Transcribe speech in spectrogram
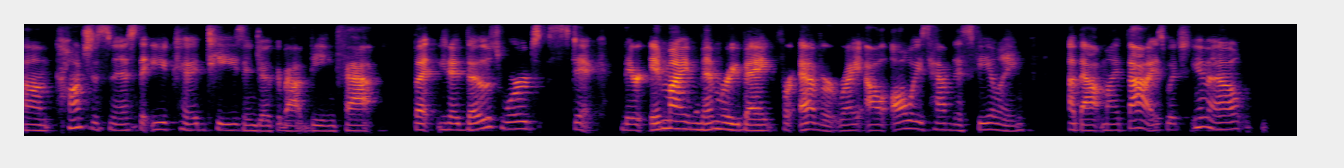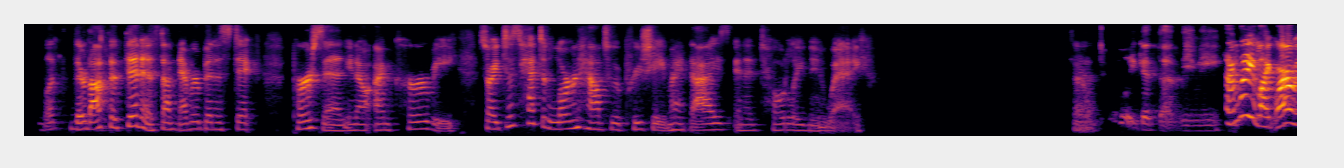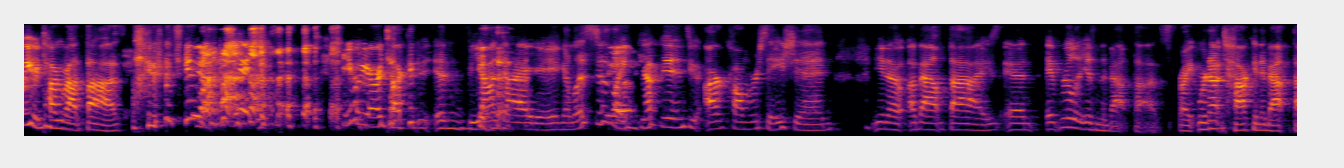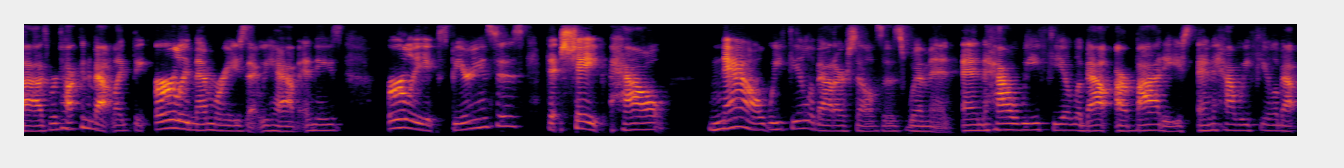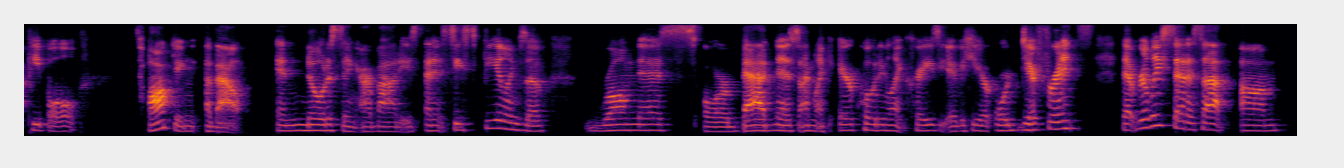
um, consciousness that you could tease and joke about being fat. But you know, those words stick. They're in my memory bank forever, right? I'll always have this feeling about my thighs, which you know look, they're not the thinnest. I've never been a stick person. You know, I'm curvy. So I just had to learn how to appreciate my thighs in a totally new way. So I totally get that, Mimi. I'm like, why are we even talking about thighs? Here we are talking in beyond dieting, and let's just yeah. like jump into our conversation, you know, about thighs. And it really isn't about thighs, right? We're not talking about thighs. We're talking about like the early memories that we have and these early experiences that shape how now we feel about ourselves as women and how we feel about our bodies and how we feel about people talking about and noticing our bodies. And it's these feelings of wrongness or badness. I'm like air quoting like crazy over here, or difference that really set us up um,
